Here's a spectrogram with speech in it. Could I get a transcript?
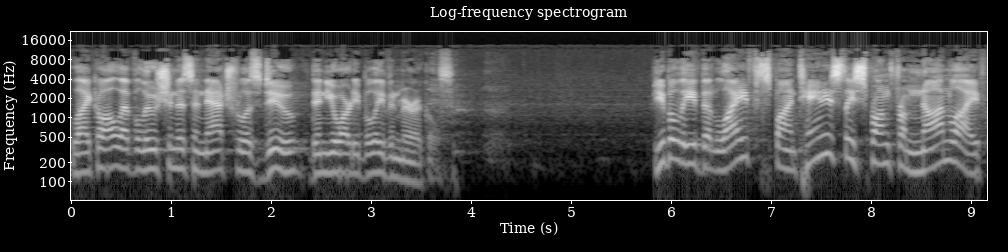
like all evolutionists and naturalists do, then you already believe in miracles. If you believe that life spontaneously sprung from non life,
